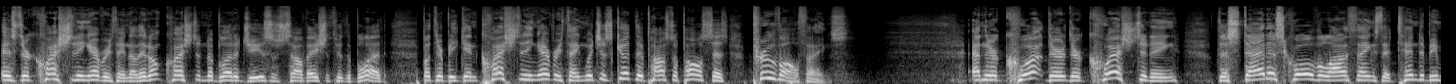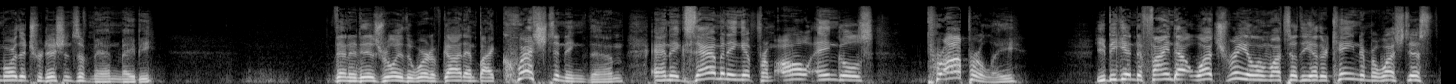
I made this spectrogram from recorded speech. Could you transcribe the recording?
is they're questioning everything. Now, they don't question the blood of Jesus, salvation through the blood, but they begin questioning everything, which is good. The Apostle Paul says, prove all things. And they're, they're, they're questioning the status quo of a lot of things that tend to be more the traditions of men, maybe, than it is really the Word of God. And by questioning them and examining it from all angles properly, you begin to find out what's real and what's of the other kingdom or what's just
